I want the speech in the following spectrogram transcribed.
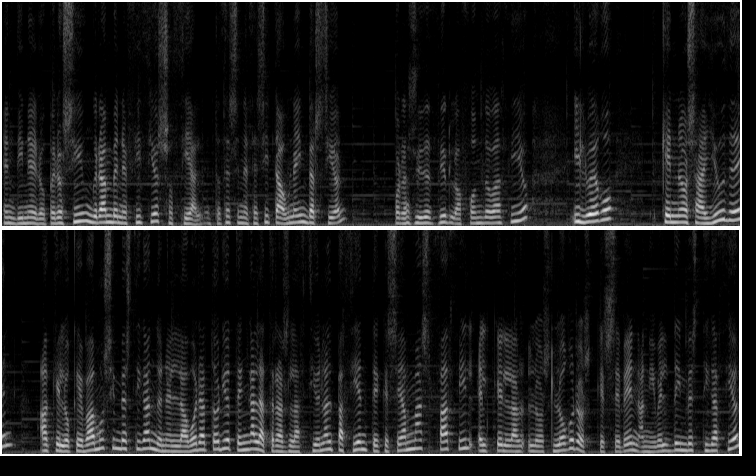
en dinero, pero sí un gran beneficio social. Entonces se necesita una inversión, por así decirlo, a fondo vacío, y luego que nos ayuden a que lo que vamos investigando en el laboratorio tenga la traslación al paciente, que sea más fácil el que los logros que se ven a nivel de investigación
